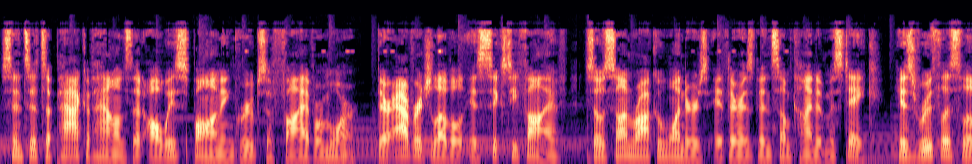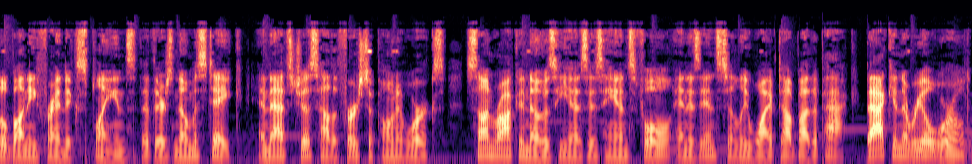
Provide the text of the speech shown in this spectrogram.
since it's a pack of hounds that always spawn in groups of 5 or more. Their average level is 65, so Sunraku wonders if there has been some kind of mistake. His ruthless little bunny friend explains that there's no mistake, and that's just how the first opponent works. Sunraku knows he has his hands full and is instantly wiped out by the pack. Back in the real world,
